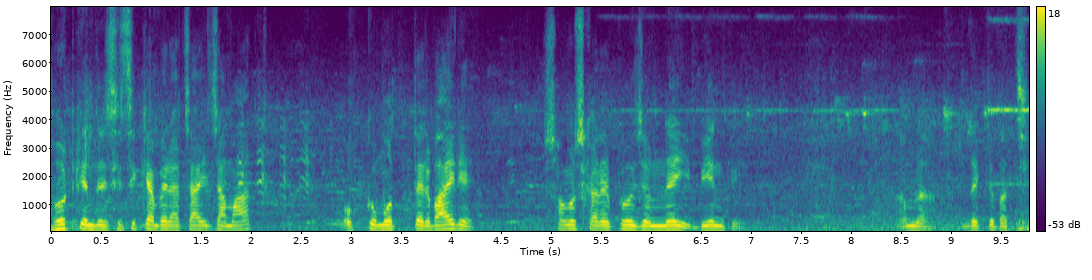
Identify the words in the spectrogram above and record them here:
ভোট কেন্দ্রে সিসি ক্যামেরা চাই জামাত। ঐক্যমত্যের বাইরে সংস্কারের প্রয়োজন নেই বিএনপি। আমরা দেখতে পাচ্ছি।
